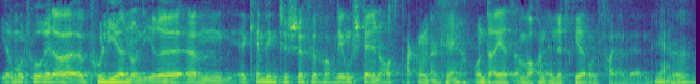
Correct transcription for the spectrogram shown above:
ihre Motorräder äh, polieren und ihre ähm, Campingtische für Verpflegungsstellen auspacken okay. und da jetzt am Wochenende Triathlon feiern werden. Ja. Ne?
